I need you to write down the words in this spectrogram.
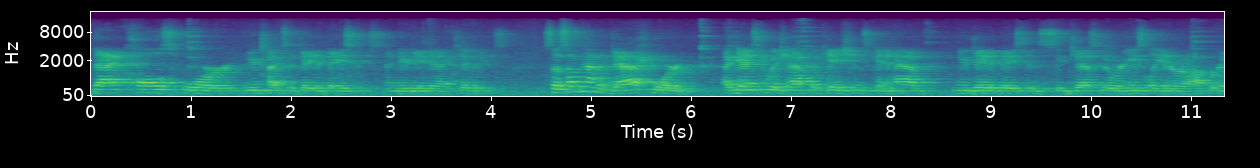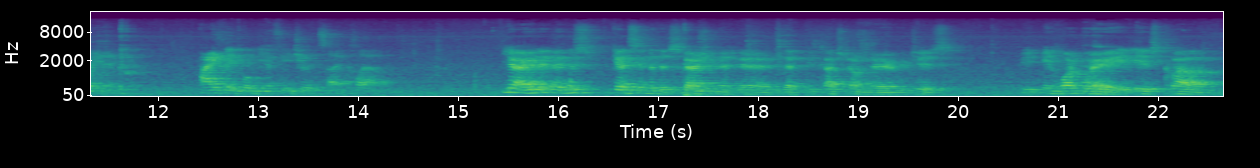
that calls for new types of databases and new data activities. So some kind of dashboard against which applications can have new databases suggested or easily interoperated, I think will be a feature inside cloud. Yeah, and this gets into the discussion that, uh, that you touched on there, which is, in what way is cloud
